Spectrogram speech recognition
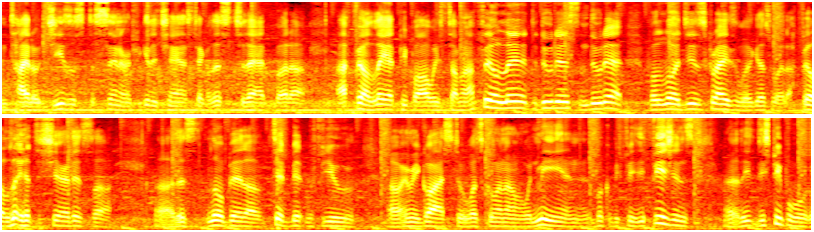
Entitled Jesus the Center. If you get a chance, take a listen to that. But uh, I feel led. People always tell me, I feel led to do this and do that for the Lord Jesus Christ. Well, guess what? I feel led to share this uh, this little bit of tidbit review uh, in regards to what's going on with me and the book of Ephesians. Uh, these, these, people,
